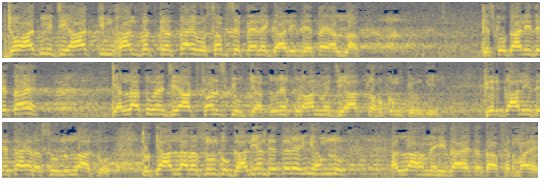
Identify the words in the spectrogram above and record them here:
جو آدمی جہاد کی مخالفت کرتا ہے، وہ سب سے پہلے گالی دیتا ہے اللہ کو۔ کس کو گالی دیتا ہے؟ کہ اللہ، تو نے جہاد فرض کیوں کیا؟ تو نے قرآن میں جہاد کا حکم کیوں دیا؟ پھر گالی دیتا ہے رسول اللہ کو۔ تو کیا اللہ رسول کو گالیاں دیتے رہیں گے ہم لوگ؟ اللہ ہمیں ہدایت عطا فرمائے۔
